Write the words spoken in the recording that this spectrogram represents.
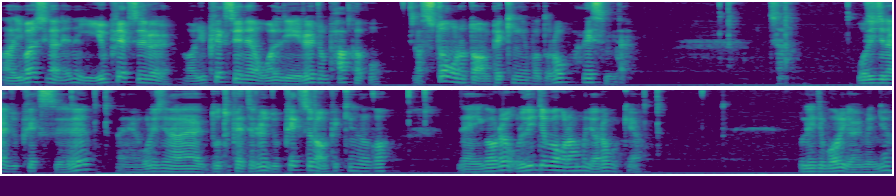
어, 이번 시간에는 이 UPX를 어, UPX에 대한 원리를 좀 파악하고 어, 수동으로 또 unpacking 해보도록 하겠습니다. 자, 오리지널 UPX, 네, 오리지널 Notepad를 UPX로 unpacking한 거, 네, 이거를 OllyDebugger로 한번 열어볼게요. OllyDebugger를 열면요,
